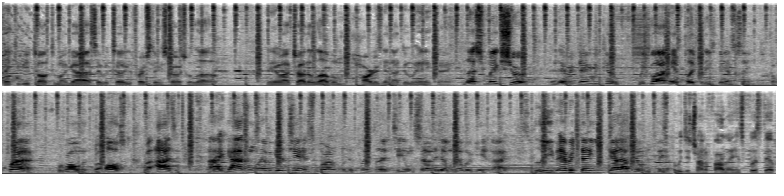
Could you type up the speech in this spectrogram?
think if you talk to my guys, they would tell you first thing starts with love. You know, I try to love them harder than I do anything. Let's make sure that everything we do, we go out here and play for these damn seniors. For Prime, for Roman, for Austin, for Isaac. All right, guys we won't ever get a chance to run the play for that T on the side of the helmet ever again. All right, leave everything you got out there on the field. We're just trying to follow in his footsteps,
